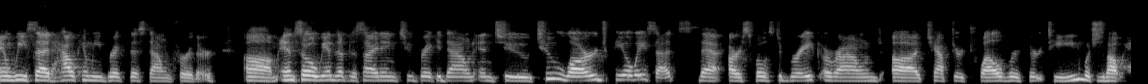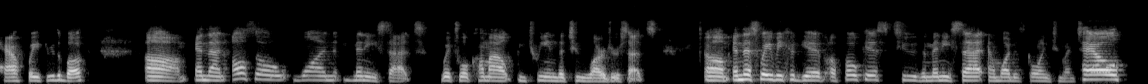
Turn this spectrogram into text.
and we said how can we break this down further? Um, and so we ended up deciding to break it down into two large poa sets that are supposed to break around uh, chapter 12 or 13 which is about halfway through the book. Um, and then also one mini set which will come out between the two larger sets. Um, and this way we could give a focus to the mini set and what it's going to entail.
